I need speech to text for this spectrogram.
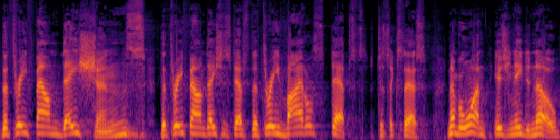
the three foundations, the three foundation steps, the three vital steps to success. Number one is you need to know,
